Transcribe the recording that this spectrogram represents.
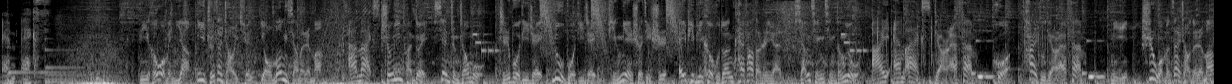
MX。你和我们一样一直在找一群有梦想的人吗？MX 声音团队现正招募直播 DJ、录播 DJ、平面设计师、APP 客户端开发等人员，详情请登录 imx 点 FM 或态度点 FM。你是我们在找的人吗？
